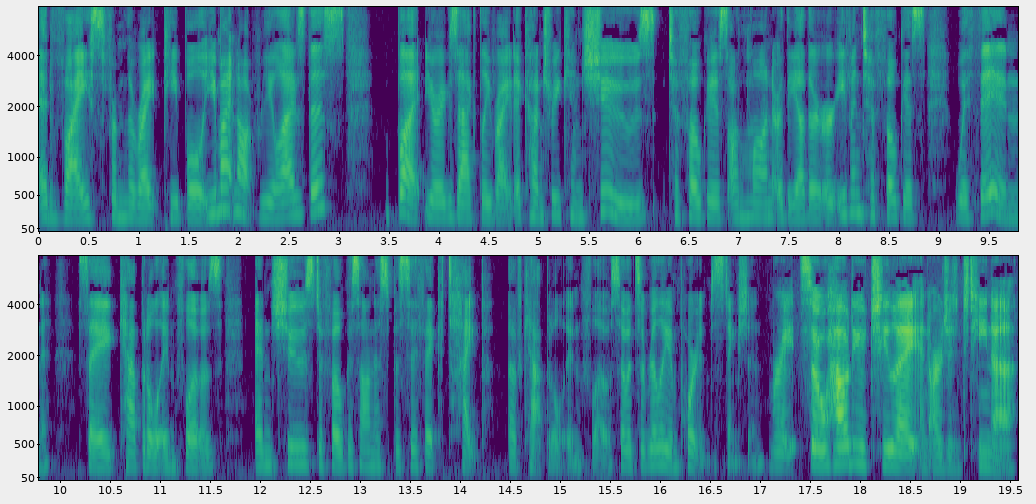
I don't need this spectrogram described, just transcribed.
advice from the right people, you might not realize this, but you're exactly right. A country can choose to focus on one or the other, or even to focus within, say, capital inflows and choose to focus on a specific type of capital inflow. So it's a really important distinction. Right. So, how do Chile and Argentina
